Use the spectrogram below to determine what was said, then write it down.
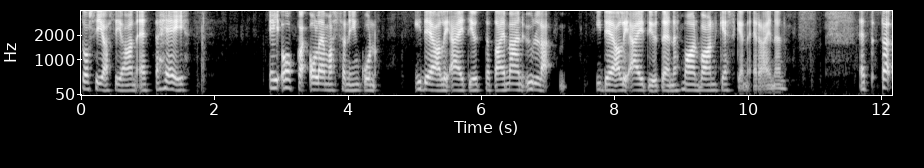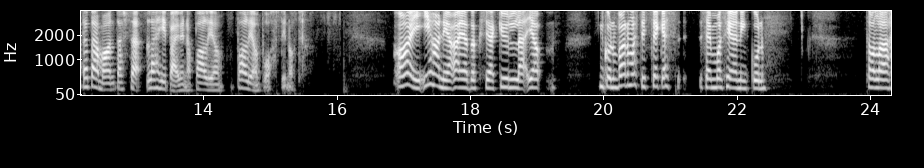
tosiasiaan, että hei, ei olekaan olemassa niin kuin ideaaliäitiyttä tai mä en yllä ideaaliäitiyteen, mä oon vaan keskeneräinen. Et t- tätä mä oon tässä lähipäivinä paljon, paljon pohtinut. Ai, ihania ajatuksia kyllä. Ja niin kun varmasti sekä semmoisia niin tavallaan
